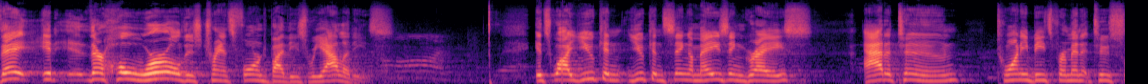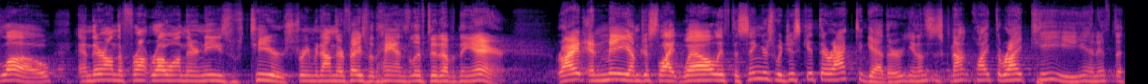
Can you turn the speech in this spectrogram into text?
they, it, it, their whole world is transformed by these realities. It's why you can, you can sing Amazing Grace, add a tune, 20 beats per minute too slow, and they're on the front row on their knees tears streaming down their face with hands lifted up in the air right? And me, I'm just like, well, if the singers would just get their act together, you know, this is not quite the right key, and if the,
